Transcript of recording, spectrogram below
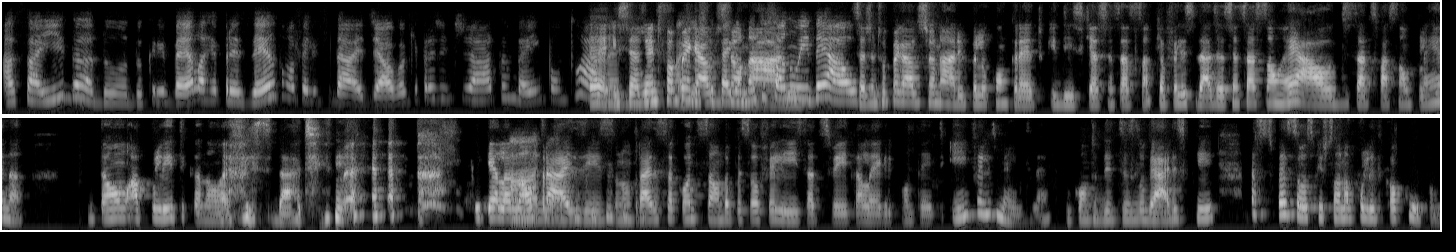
a saída do, do Crivella representa uma felicidade, algo aqui para a gente já também pontuar. É, né? e se a gente for pegar gente o dicionário. Só no ideal. Se a gente for pegar o dicionário pelo concreto que diz que a sensação, que a felicidade é a sensação real de satisfação plena, Então, a política não é felicidade, né? Porque ela não, ah, não traz isso, não traz essa condição da pessoa feliz, satisfeita, alegre, contente. Infelizmente, né? Por conta desses lugares que essas pessoas que estão na política ocupam.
